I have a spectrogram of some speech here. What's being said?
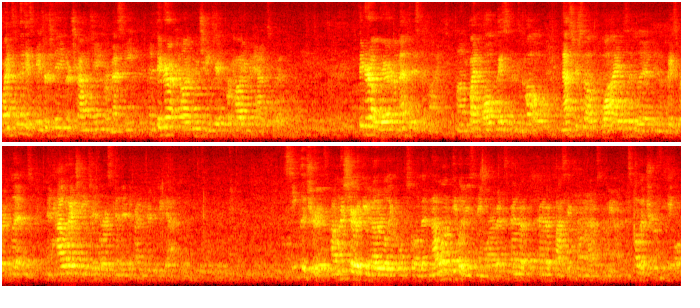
Find something that's interesting or challenging or messy, and figure out how you can change it or how you can add to it. Figure out where a method is defined. Um, find all places it's called, and ask yourself, why does it live in the place where it lives, and how would I change it or extend it if I needed to do that? Seek the truth. I want to share with you another really cool tool that not a lot of people use anymore, but it's kind of a, kind of a classic phenomenon that's coming up. It's called a truth table,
